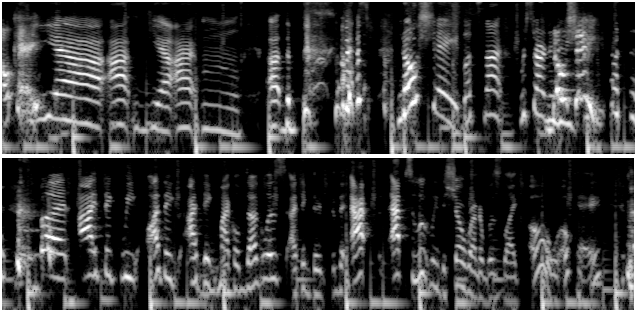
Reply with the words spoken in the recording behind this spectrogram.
okay. yeah. I, yeah. I. Mm, uh, the best. No shade. Let's not. We're starting to No shade. but I think we. I think. I think Michael Douglas. I think they're absolutely the showrunner was like, oh, okay.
